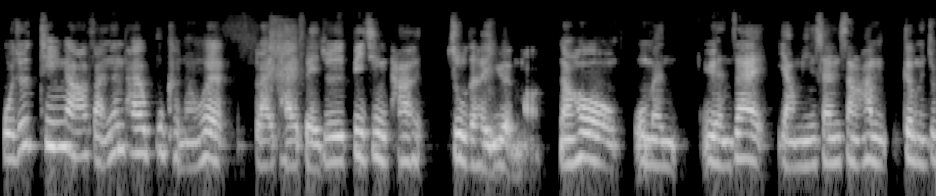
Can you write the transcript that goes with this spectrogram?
我就听啊，反正他又不可能会来台北，就是毕竟他住得很远嘛。然后我们远在阳明山上，他们根本就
